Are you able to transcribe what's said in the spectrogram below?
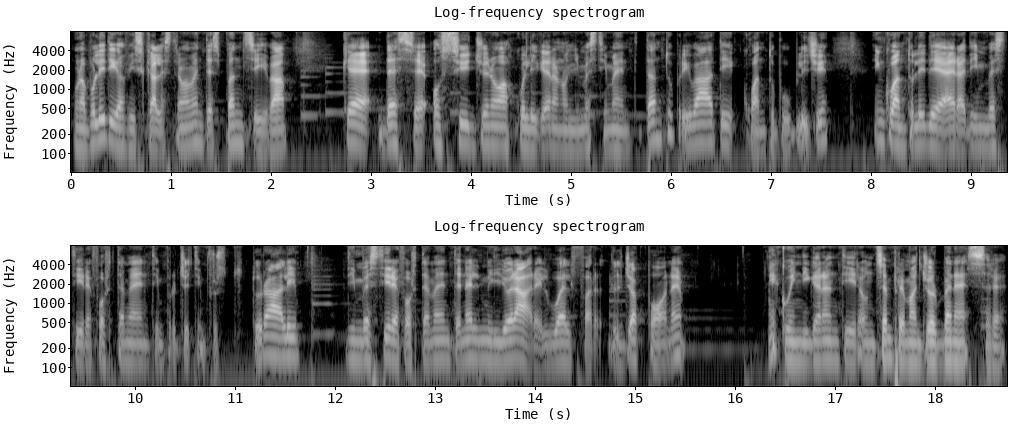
una politica fiscale estremamente espansiva che desse ossigeno a quelli che erano gli investimenti tanto privati quanto pubblici, in quanto l'idea era di investire fortemente in progetti infrastrutturali, di investire fortemente nel migliorare il welfare del Giappone e quindi garantire un sempre maggior benessere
